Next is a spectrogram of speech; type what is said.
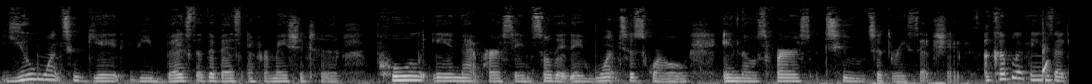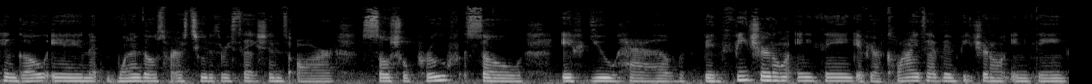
You want to get the best of the best information to pull in that person so that they want to scroll in those first two to three sections. A couple of things that can go in one of those first two to three sections are social proof. So if you have been featured on anything, if your clients have been featured featured on anything.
